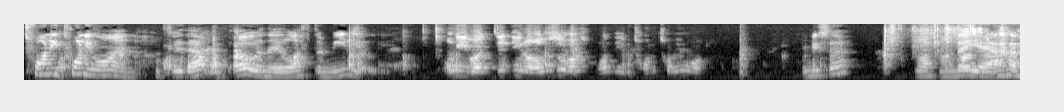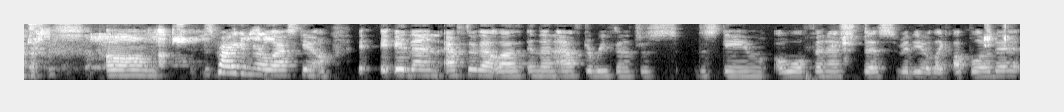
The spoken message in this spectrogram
2021. Hopefully that will. Oh, and they left immediately. We but did you know this is the last Monday of 2021? What do you say? Last Monday, yeah. um, it's probably gonna be our last game. Um, it, it, then after that last, and then after we finish this this game, uh, we'll finish this video, like upload it.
